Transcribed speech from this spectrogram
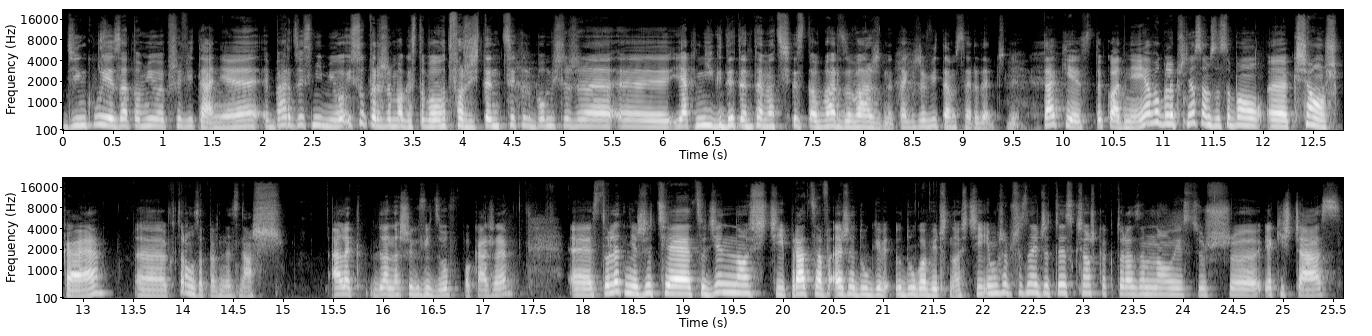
Dziękuję za to miłe przywitanie. Bardzo jest mi miło i super, że mogę z Tobą otworzyć ten cykl, bo myślę, że e, jak nigdy ten temat się stał bardzo ważny. Także witam serdecznie. Tak jest, dokładnie. Ja w ogóle przyniosłam ze sobą e, książkę, e, którą zapewne znasz, ale dla naszych widzów pokażę. Stuletnie życie, codzienność i praca w erze długowieczności. I muszę przyznać, że to jest książka, która ze mną jest już jakiś czas.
